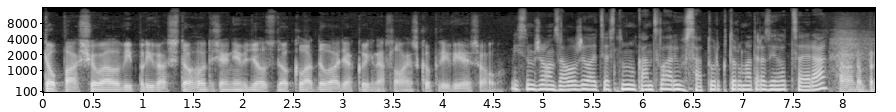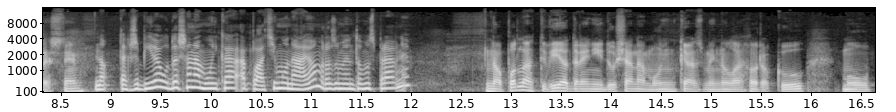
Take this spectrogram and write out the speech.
to pašoval vyplýva z toho, že nevedel zdokladovať, ako ich na Slovensko priviezol. Myslím, že on založil aj cestovnú kanceláriu Satur, ktorú má teraz jeho dcéra. Áno, presne. No, takže býva u Dušana Muňka a platí mu nájom, rozumiem tomu správne? No, podľa vyjadrení Dušana Muňka z minulého roku mu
